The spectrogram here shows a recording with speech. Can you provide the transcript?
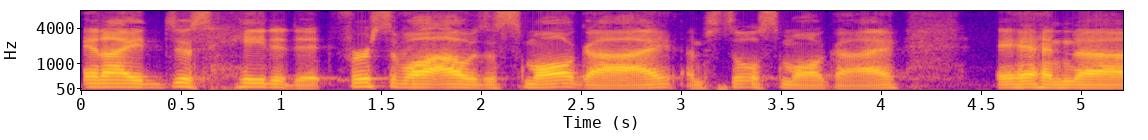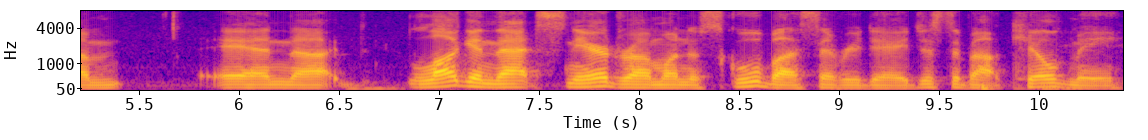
and I just hated it. First of all, I was a small guy. I'm still a small guy, and um, and uh, lugging that snare drum on the school bus every day just about killed me.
